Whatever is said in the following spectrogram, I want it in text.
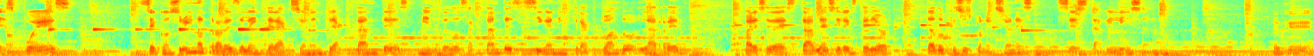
Después, se construyen a través de la interacción entre actantes. Mientras los actantes sigan interactuando, la red parecerá estable hacia el exterior, dado que sus conexiones se estabilizan. Creo que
